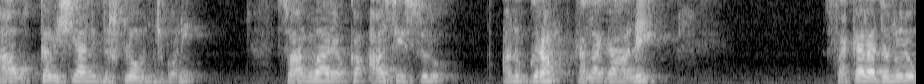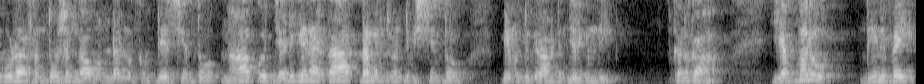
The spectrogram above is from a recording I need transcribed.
ఆ ఒక్క విషయాన్ని దృష్టిలో ఉంచుకొని స్వామివారి యొక్క ఆశీస్సులు అనుగ్రహం కలగాలి. సకల జనులు కూడా సంతోషంగా ఉండాలన్న ఒక ఉద్దేశ్యంతో నాకు జరిగిన యథార్థమైనటువంటి విషయంతో మీ ముందుకు రావడం జరిగింది. కనుక ఎవ్వరూ దీనిపై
